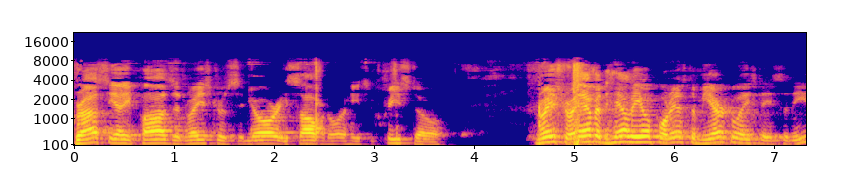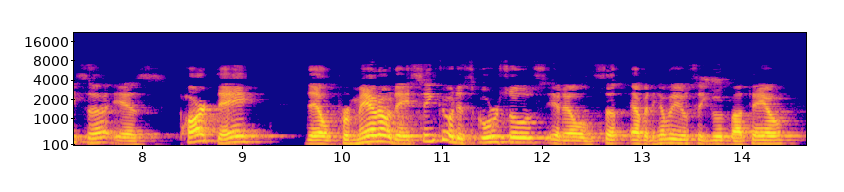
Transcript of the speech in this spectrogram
Gracia y paz en nuestro Señor y Salvador Jesucristo. Nuestro Evangelio por este miércoles de ceniza es parte del primero de cinco discursos en el Evangelio según Mateo,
